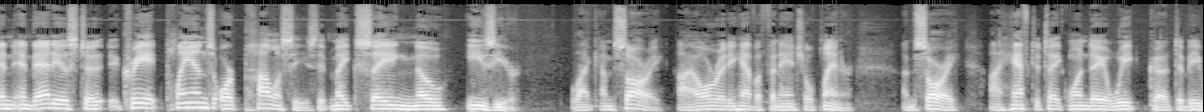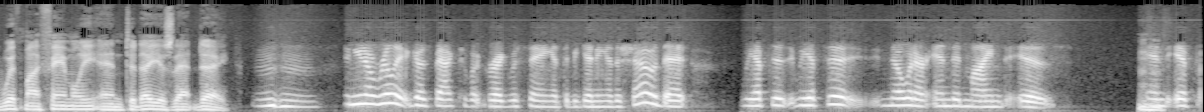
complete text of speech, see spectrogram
And and that is to create plans or policies that make saying no easier. Like, I'm sorry, I already have a financial planner. I'm sorry, I have to take one day a week uh, to be with my family, and today is that day. And you know, really, it goes back to what Greg was saying at the beginning of the show that we have to we have to know what our end in mind is, Mm-hmm. and if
